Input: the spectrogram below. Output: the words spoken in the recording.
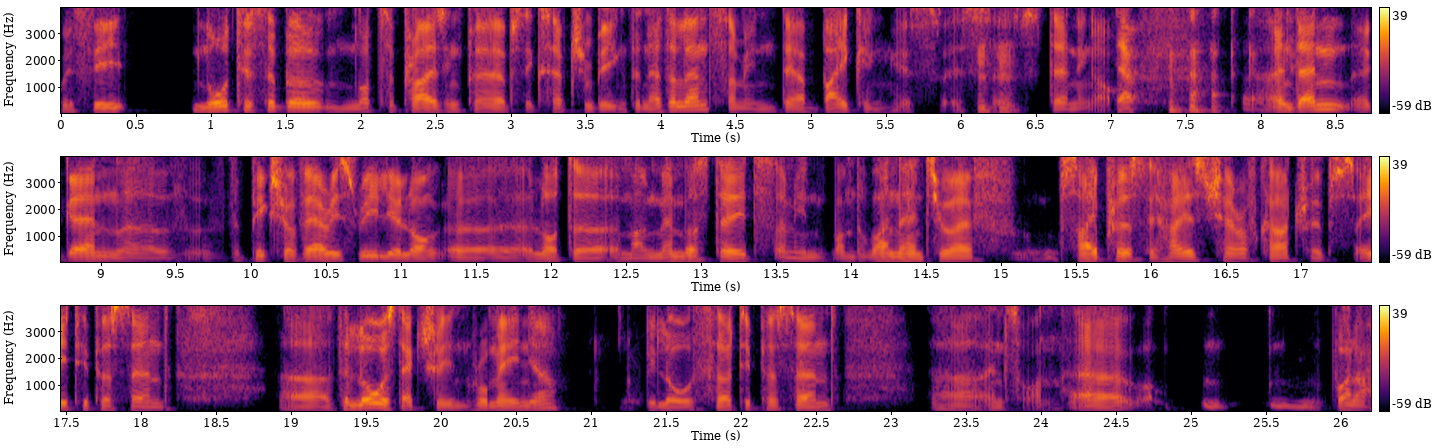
With the noticeable, not surprising perhaps, exception being the Netherlands. I mean, their biking is is, mm-hmm. is standing out. Yep. and then again, uh, the picture varies really along uh, a lot uh, among member states. I mean, on the one hand, you have Cyprus, the highest share of car trips, 80%. Uh, the lowest actually in Romania, below 30%, uh, and so on uh, voila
